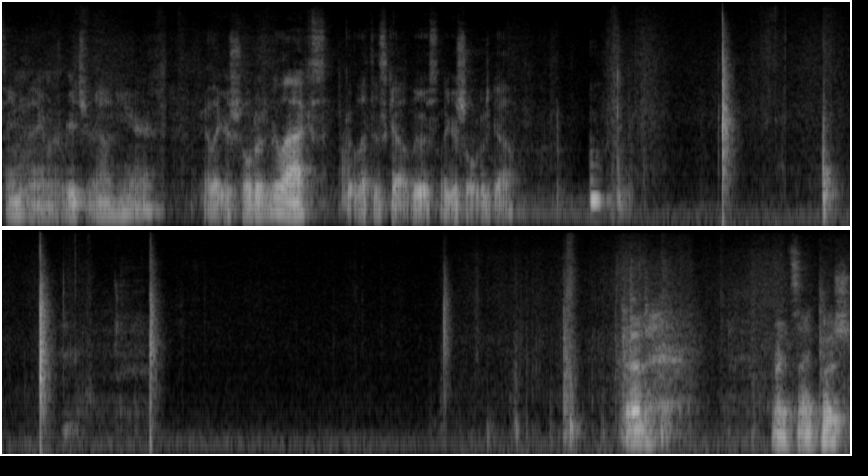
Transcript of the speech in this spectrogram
Same thing. I'm gonna reach around here. Okay, let your shoulders relax. Go. Let this go. Loose. Let your shoulders go. Good. Right side push.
